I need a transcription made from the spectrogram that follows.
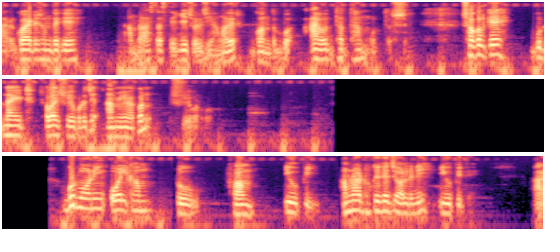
আর গয়া স্টেশন থেকে আমরা আস্তে আস্তে এগিয়ে চলছি আমাদের গন্তব্য অযোধ্যার ধাম উদ্দেশ্যে। সকলকে গুড নাইট সবাই শুয়ে পড়েছে, আমিও এখন শুয়ে পড়ব। Good morning welcome to from UP আমরা ঢুকে গেছি অলরেডি ইউপিতে আর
